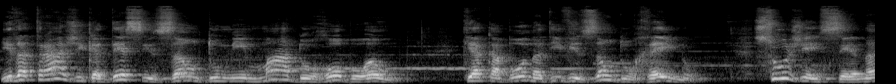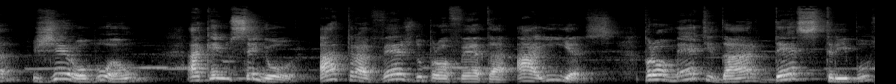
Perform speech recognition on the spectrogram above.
e da trágica decisão do mimado Roboão, que acabou na divisão do reino, surge em cena Jeroboão, a quem o Senhor, através do profeta Aías, promete dar dez tribos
